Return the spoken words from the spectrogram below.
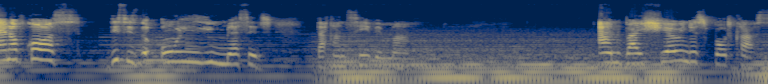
And of course, this is the only message that can save a man. And by sharing this broadcast,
